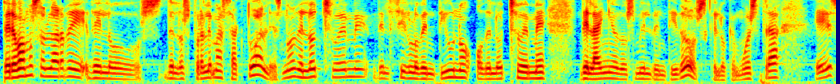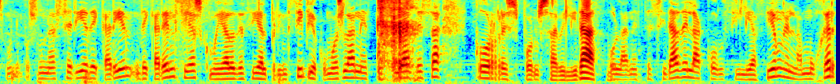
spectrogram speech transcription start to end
Pero vamos a hablar de, los, de los problemas actuales, ¿no? del 8M del siglo XXI o del 8M del año 2022, que lo que muestra es bueno, pues una serie de, de carencias, como ya lo decía al principio, como es la necesidad de esa corresponsabilidad o la necesidad de la conciliación en la mujer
